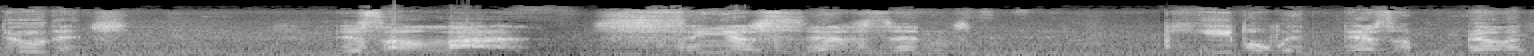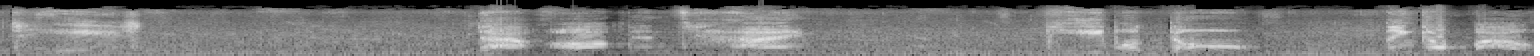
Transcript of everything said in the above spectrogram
do this. There's a lot of senior citizens, people with disabilities, that oftentimes people don't think about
